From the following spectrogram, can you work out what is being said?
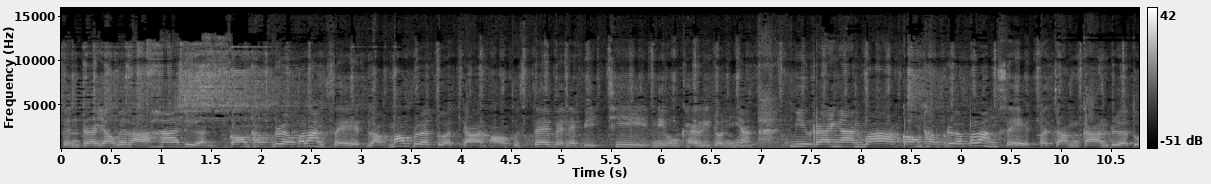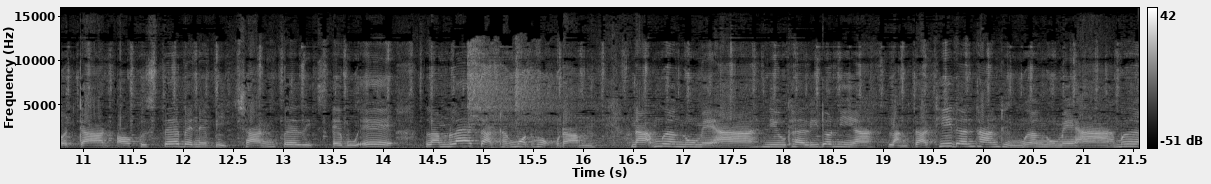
เป็นระยะเวลา 5 เดือน กองทัพเรือฝรั่งเศส รับมอบเรือตรวจการออกุสเตเบเนบิกที่นิวแคลิโดเนีย มีรายงานว่ากองทัพเรือฝรั่งเศส ประจำการเรือตรวจการออกุสเตเบเนบิกชั้นเฟลิกซ์เอบูเอลำแรกจากทั้งหมด 6ลำณเมืองนูเมอา นิวแคลิโดเนีย หลังจากที่เดินทางถึงเมืองนูเมอาเมื่อ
